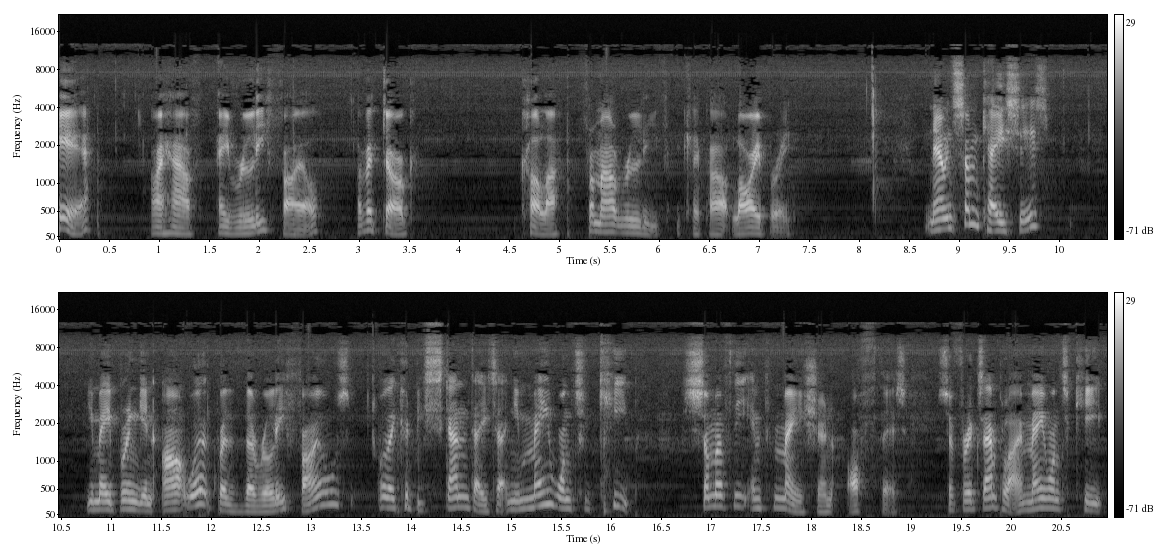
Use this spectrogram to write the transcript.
here I have a relief file of a dog collar from our relief clip art library. Now in some cases you may bring in artwork whether they're relief files or they could be scan data and you may want to keep some of the information off this. So for example I may want to keep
